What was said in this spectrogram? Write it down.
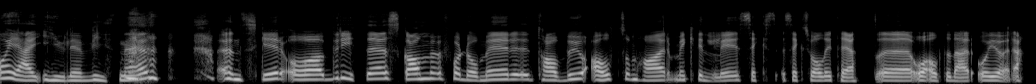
Og jeg, Julie Visnes. ønsker å bryte skam, fordommer, tabu, alt som har med kvinnelig sex, seksualitet eh, og alt det der å gjøre.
